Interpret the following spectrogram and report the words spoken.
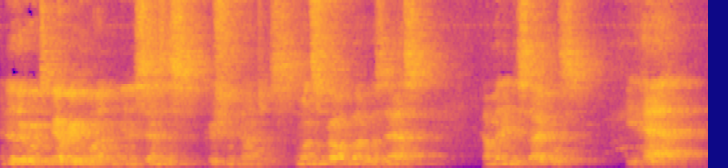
In other words, everyone, in a sense, is Krishna conscious. Once Prabhupada was asked how many disciples he had,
